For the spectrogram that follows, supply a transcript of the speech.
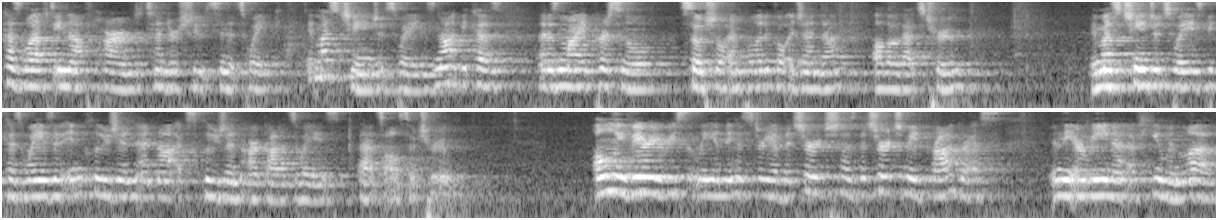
has left enough harmed tender shoots in its wake it must change its ways, not because that is my personal social and political agenda, although that's true. It must change its ways because ways of inclusion and not exclusion are God's ways. That's also true. Only very recently in the history of the church has the church made progress in the arena of human love.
